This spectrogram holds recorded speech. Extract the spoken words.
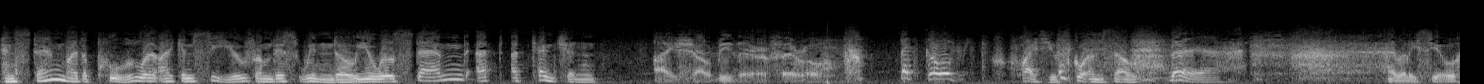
and stand by the pool where I can see you from this window. You will stand at attention. I shall be there, Pharaoh. Let go of me. Why do you squirm so? There. I release you.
